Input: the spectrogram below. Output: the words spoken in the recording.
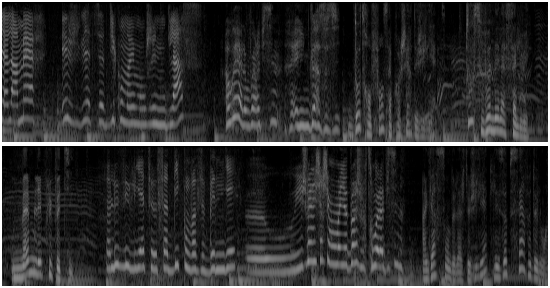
il y a la mer. Et Juliette s'est dit qu'on allait manger une glace. Ah ouais, allons voir la piscine. Et une glace aussi. D'autres enfants s'approchèrent de Juliette. Tous venaient la saluer, même les plus petits. Salut Juliette, ça te dit qu'on va se baigner Euh, oui, je vais aller chercher mon maillot de bain, je vous retrouve à la piscine. Un garçon de l'âge de Juliette les observe de loin,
